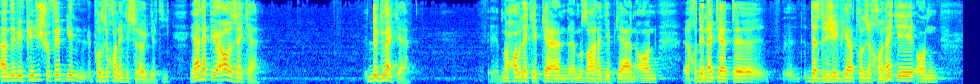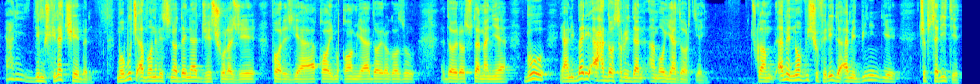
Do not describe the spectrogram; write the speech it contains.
ئەم دەبێ پێنجی شوفێر پۆزی خۆنێکی سرۆ گرتی یانە پیعازەکە دگمەکە مححولەکێ بکەن مزارەکێ بکەن ئۆن خودێ نەکەێت دەستدرژەی پیان پۆزی خۆنەکێ ئۆن ینی دیمشکلە چێ بن مەبووچ ئەبوونڤسیینە دەینە جێ شوڵەژێ پۆرزیە قۆی مقامیە دایرە گۆز و دایرە سوتەمەنیە بوو ینی بەری ئەحدۆسڕیدەن ئەم ئەو یادۆرتین چکام ئەمێ نۆڤ شوفێری دە ئەمێت بینین چپسەری تێت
